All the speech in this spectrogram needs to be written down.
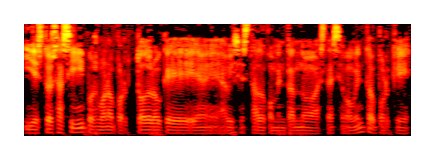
Y esto es así, pues bueno, por todo lo que habéis estado comentando hasta ese momento, porque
